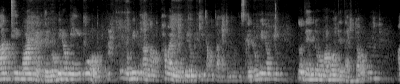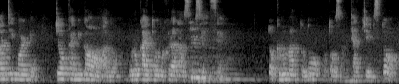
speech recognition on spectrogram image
アンティ・マーガレットってロミロミをロミあのハワイのロミロミ聞いたことあると思うんですけどロミロミの伝統を守ってた人。アンティ・マーガレットジョン・カイミカはあのモロカイ島のフラダンスの先生。とクムマットのお父さんキャッチ・ジェームスと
